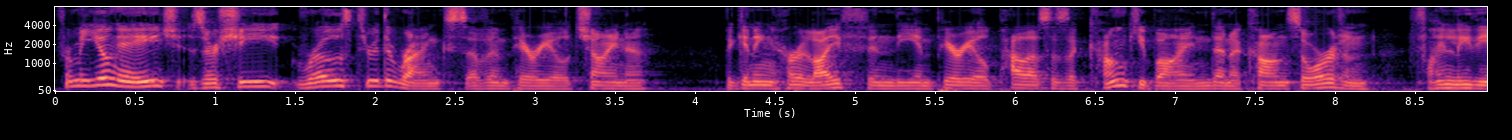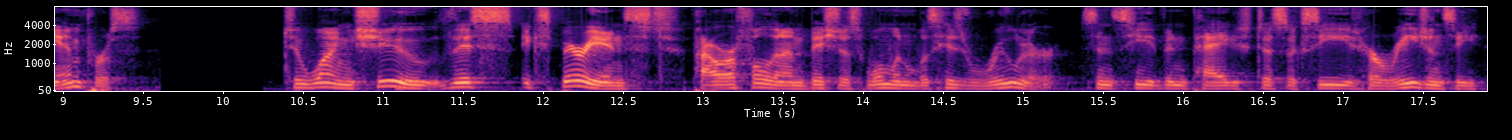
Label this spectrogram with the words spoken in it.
From a young age, Cixi rose through the ranks of imperial China, beginning her life in the imperial palace as a concubine, then a consort, and finally the empress. To Wang Shu, this experienced, powerful, and ambitious woman was his ruler, since he had been pegged to succeed her regency.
